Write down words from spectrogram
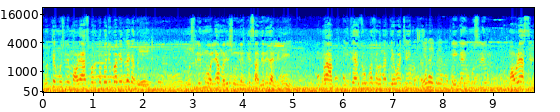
कोणते मुस्लिम मावळे आजपर्यंत कधी बघितले का तुम्ही? मुस्लिम मोहल्ल्यामध्ये शिवजयंती साजरी झालेली. मग इतिहास जोपासत होता तेव्हाचे जे काही मुस्लिम मावळे असतील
